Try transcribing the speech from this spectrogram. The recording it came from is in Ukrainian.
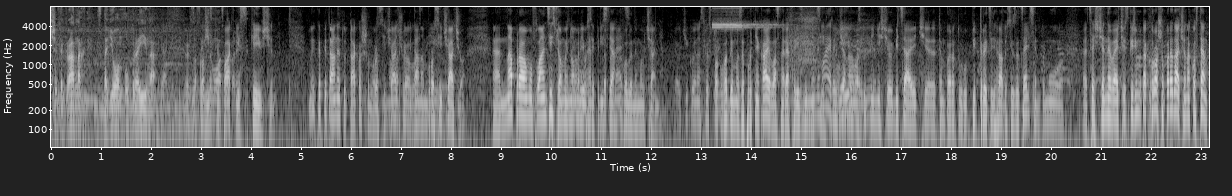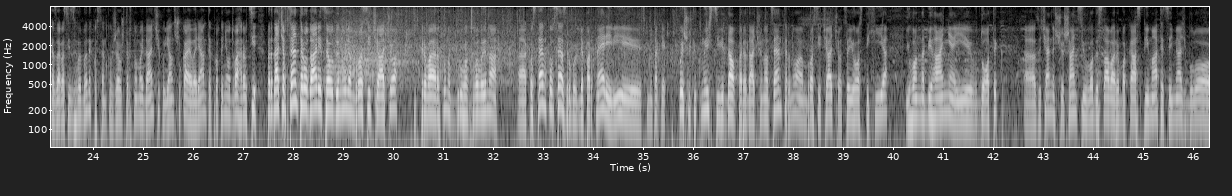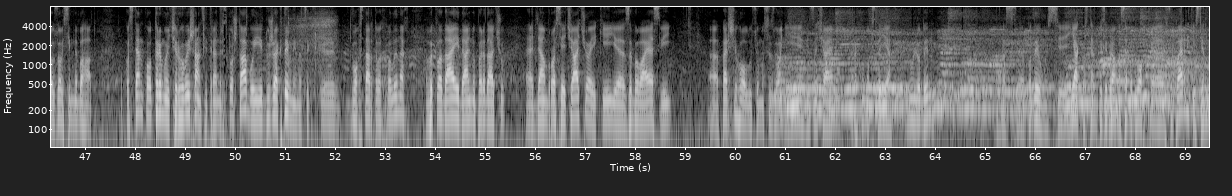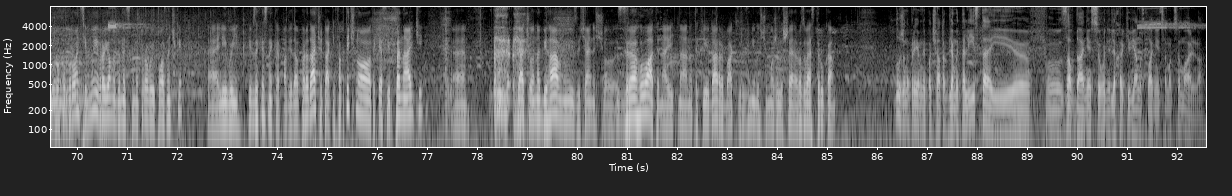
наших екранах стадіон Україна. Запрошуємо вас Скрипак із Київщини. Ну і капітани тут також Амбросі Чачо, капітан Амбросі Чачо. Е, На правому фланзі сьомий номер Євген після хвилини мовчання. Очікує на свисток Вадима Запрутняка і власне рефері з. Немає Дає на наступні дні ще обіцяють е, температуру під 30 градусів за Цельсієм, тому е, це ще не вечір. Скажімо так, хороша передача на Костенка зараз із глибини. Костенко вже у штрафному майданчику. Ян шукає варіанти. Проти нього два гравці. Передача в центр ударі. Це 1-0 Амбросій Чачо. Відкриває рахунок. Друга хвилина. Е, Костенко все зробив для партнерів і, скажімо так, як пишуть у книжці, віддав передачу на центр. Ну, а Амбросій Чачо це його стихія, його набігання і в дотик. Е, Звичайно, що шансів Владислава Рибака спіймати цей м'яч було зовсім небагато. Костенко отримує черговий шанс від тренерського штабу і дуже активний на цих е, двох стартових хвилинах. Викладає ідеальну передачу е, для Амбросія Чачо, який е, забиває свій е, перший гол у цьому сезоні. І відзначаємо, рахунок стає 0-1. Зараз е, подивимось, е, як Костенко зібрав на себе двох е, суперників, стягнув двох оборонців. Ну і в район 11-метрової позначки е, лівий півзахисник Карпат віддав передачу. Так, і фактично таке собі пенальті. Е, Чачо набігав, ну і звичайно, що зреагувати навіть на, на такий удар Рибак зрозуміло, що може лише розвести руками. Дуже неприємний початок для металіста, і е, завдання сьогодні для харків'ян ускладнюється максимально.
